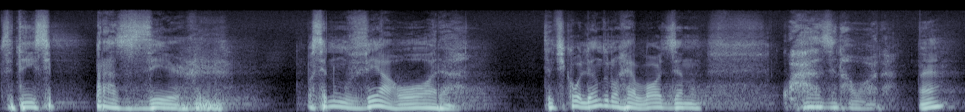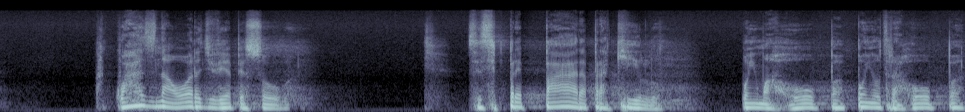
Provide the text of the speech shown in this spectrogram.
Você tem esse prazer, você não vê a hora, você fica olhando no relógio dizendo, quase na hora, né? Está quase na hora de ver a pessoa. Você se prepara para aquilo, põe uma roupa, põe outra roupa,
